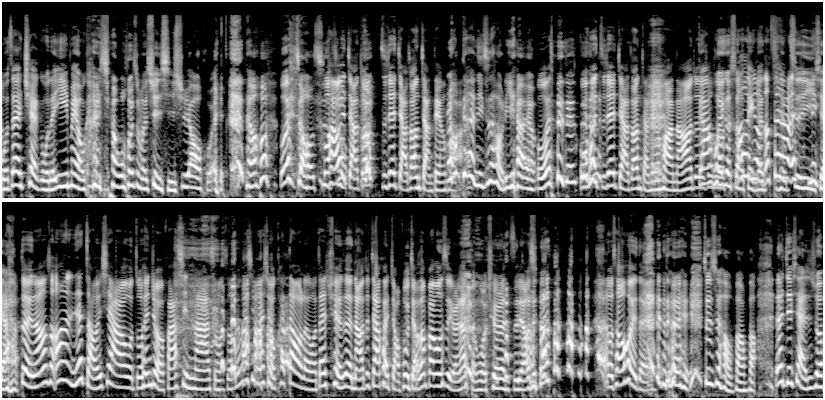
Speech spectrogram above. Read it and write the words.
我在 check 我的 email 看一下我有什么讯息需要回，然后 我会找，我还会假装直接假装讲电话。看你真的好厉害哦！我会对对，我会直接假装讲电话，然后就跟他挥个手顶个字一下，对，然后说哦，你再找一下，我昨天就有发信啦，什么什么，没关系没关系，我快到了，我再确认，然后就加快脚步，假装办公室有人在等我确认资料。我超会的，对，这是好方法。那接下来是说，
